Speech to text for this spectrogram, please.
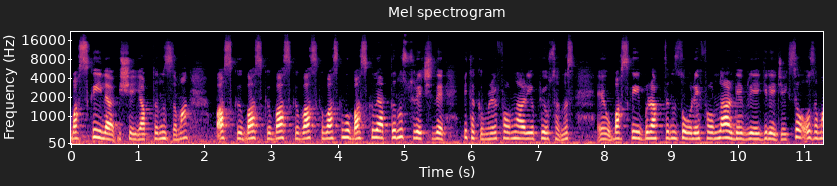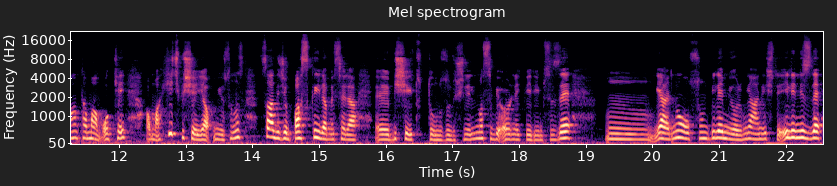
baskıyla bir şey yaptığınız zaman baskı baskı baskı baskı baskı bu baskı yaptığınız süreçte bir takım reformlar yapıyorsanız e, baskıyı bıraktığınızda o reformlar devreye girecekse o zaman tamam okey ama hiçbir şey yapmıyorsanız sadece baskıyla mesela e, bir şeyi tuttuğumuzu düşünelim. Nasıl bir örnek vereyim size? Hmm, yani ne olsun bilemiyorum. Yani işte elinizde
